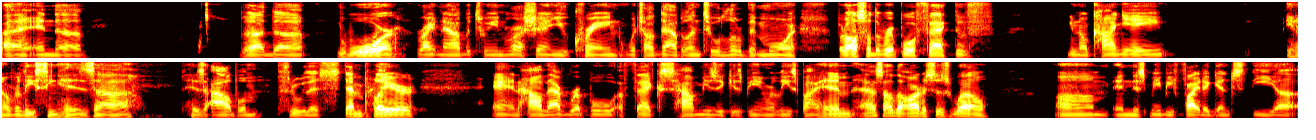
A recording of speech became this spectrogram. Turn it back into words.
uh, and the the the war right now between Russia and Ukraine, which I'll dabble into a little bit more, but also the ripple effect of you know Kanye, you know releasing his uh his album through the stem player and how that ripple affects how music is being released by him as other artists as well um in this maybe fight against the uh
